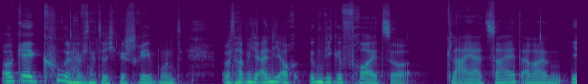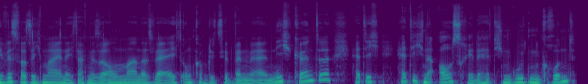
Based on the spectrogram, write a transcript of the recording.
Okay, cool, habe ich natürlich geschrieben und, und habe mich eigentlich auch irgendwie gefreut. So, klar, ja, Zeit, aber ihr wisst, was ich meine. Ich dachte mir so, oh Mann, das wäre echt unkompliziert. Wenn er nicht könnte, hätte ich, hätte ich eine Ausrede, hätte ich einen guten Grund,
